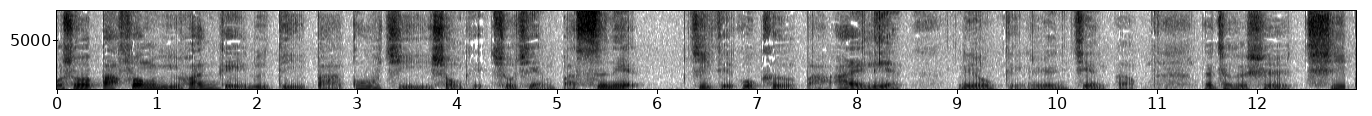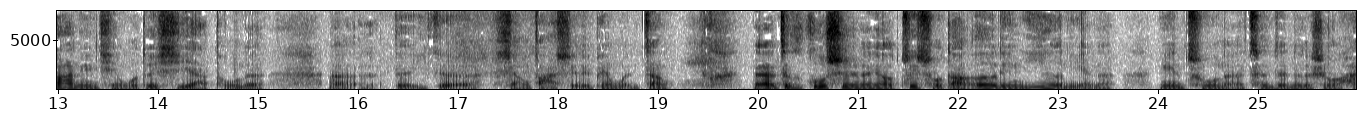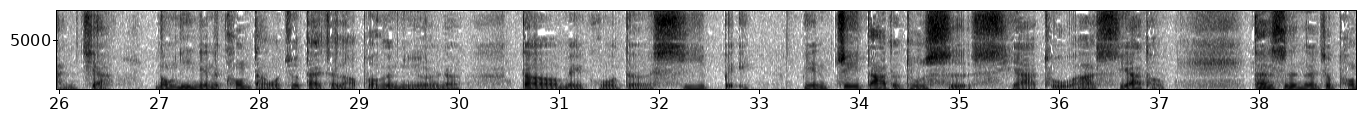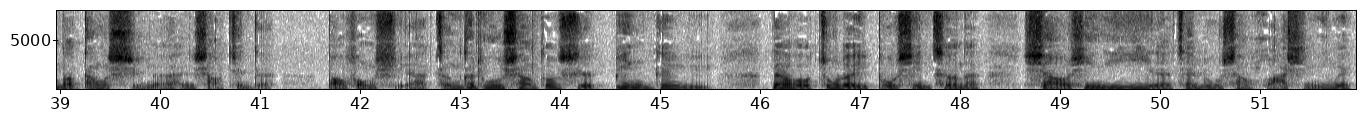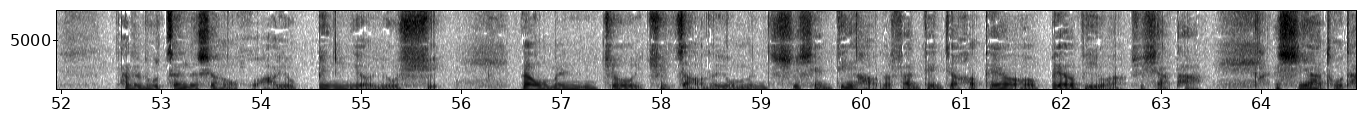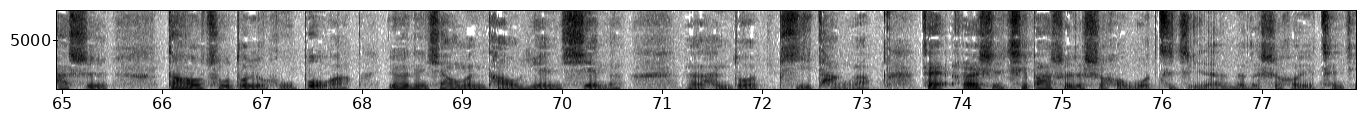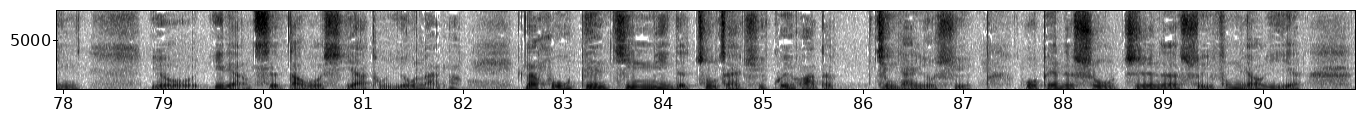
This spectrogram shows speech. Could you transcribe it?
我说：“把风雨还给绿地，把孤寂送给秋千，把思念寄给顾客，把爱恋留给人间。”啊，那这个是七八年前我对西雅图的呃的一个想法写了一篇文章。那这个故事呢，要追溯到二零一二年呢年初呢，趁着那个时候寒假。农历年的空档，我就带着老婆跟女儿呢，到美国的西北边最大的都市西雅图啊，西雅图。但是呢，就碰到当时呢很少见的暴风雪啊，整个路上都是冰跟雨。那我租了一部新车呢，小心翼翼的在路上滑行，因为它的路真的是很滑，有冰有有雪。那我们就去找的我们事先订好的饭店，叫 Hotel of Bellevue 啊，去下榻。西雅图它是到处都有湖泊啊，有点像我们桃园县呢，呃，很多皮塘啊。在二十七八岁的时候，我自己呢，那个时候也曾经有一两次到过西雅图游览啊。那湖边静谧的住宅区规划的。井然有序，湖边的树枝呢随风摇曳啊。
